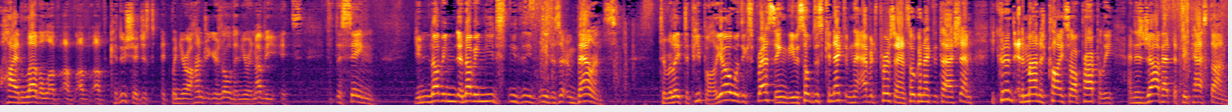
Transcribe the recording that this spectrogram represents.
high level of of, of, of kedusha. Just when you're hundred years old and you're a navi, it's, it's the same you Navi, the Navi needs, needs, needs a certain balance to relate to people. Eliyahu was expressing he was so disconnected from the average person and so connected to Hashem, he couldn't admonish Klal Yisrael properly, and his job had to be passed on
